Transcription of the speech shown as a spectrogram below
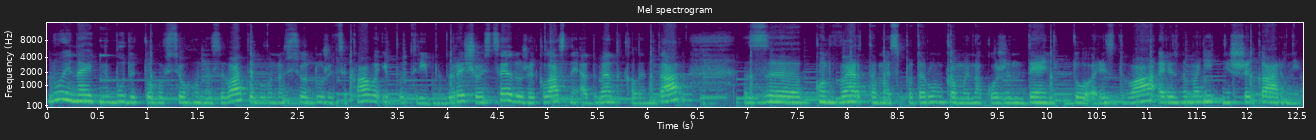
Ну і навіть не буду того всього називати, бо воно все дуже цікаве і потрібно. До речі, ось це дуже класний адвент-календар з конвертами, з подарунками на кожен день до Різдва. Різноманітні, шикарні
